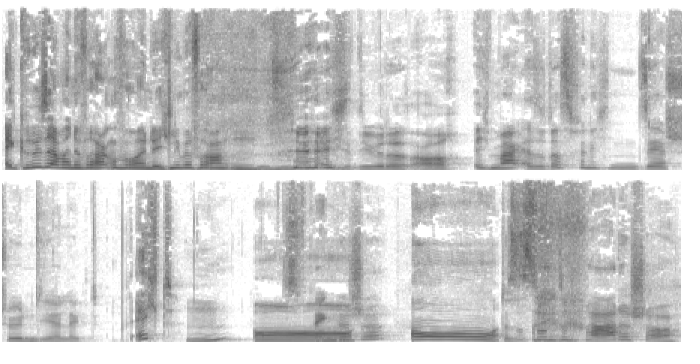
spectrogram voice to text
Ey, Grüße an meine Frankenfreunde, ich liebe Franken. ich liebe das auch. Ich mag, also das finde ich einen sehr schönen Dialekt. Echt? Das Oh. Fränkische, Oh. das ist so ein sympathischer.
